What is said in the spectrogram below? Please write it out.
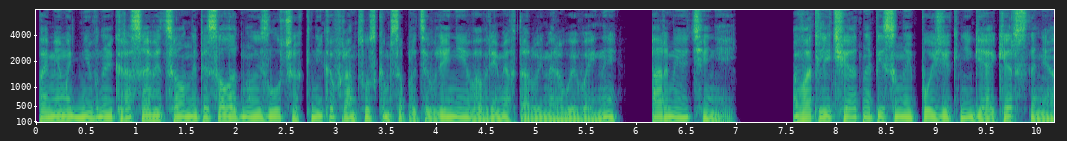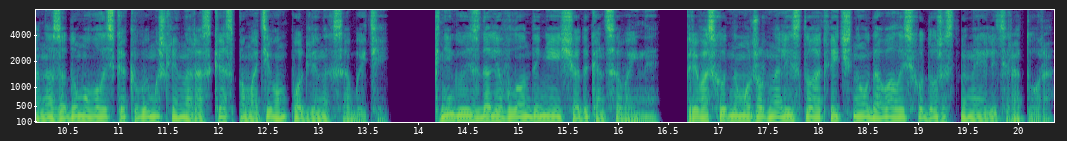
Помимо «Дневной красавицы» он написал одну из лучших книг о французском сопротивлении во время Второй мировой войны «Армию теней». В отличие от написанной позже книги о Керстоне, она задумывалась как вымышленный рассказ по мотивам подлинных событий. Книгу издали в Лондоне еще до конца войны. Превосходному журналисту отлично удавалась художественная литература.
